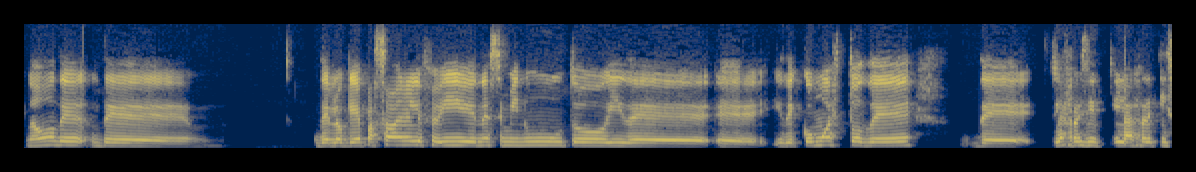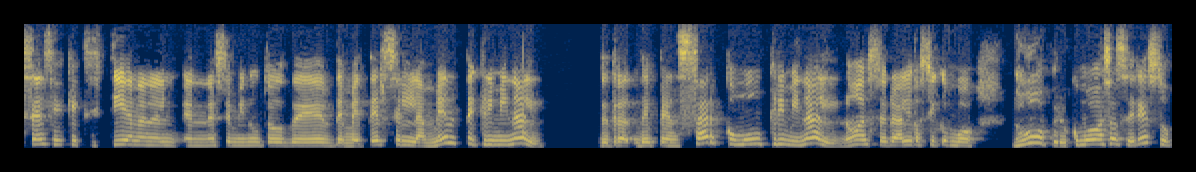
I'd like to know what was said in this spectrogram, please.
¿no? De, de, lo que pasaba en el FBI en ese minuto y de, y de cómo esto de de las, las reticencias que existían en, en ese minuto de, de, meterse en la mente criminal de, pensar como un criminal, ¿no? Eso era algo así como, no, pero ¿cómo vas a hacer eso?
